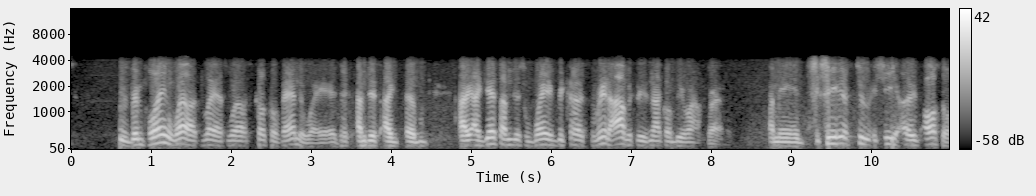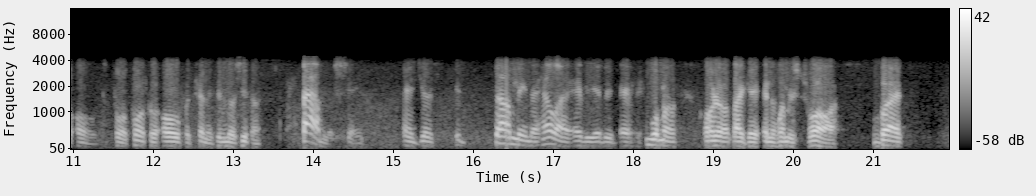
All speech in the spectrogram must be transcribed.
who's been playing well as well as, well as Coco. It's just, I'm just, I, um, I, I guess I'm just waiting because Serena obviously is not going to be around forever. I mean, she, is too. She is also old for quote unquote old for tennis, even though she's in fabulous shape and just dominating the hell out of every every every woman on her, like in the women's draw. But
